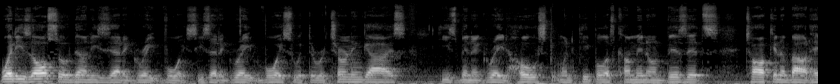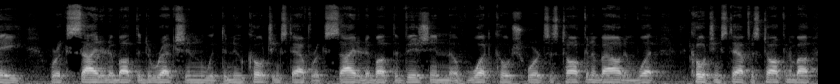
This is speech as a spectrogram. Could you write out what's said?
What he's also done, he's had a great voice. He's had a great voice with the returning guys He's been a great host when people have come in on visits talking about, hey, we're excited about the direction with the new coaching staff. We're excited about the vision of what Coach Schwartz is talking about and what the coaching staff is talking about.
